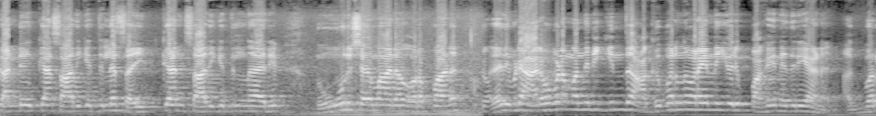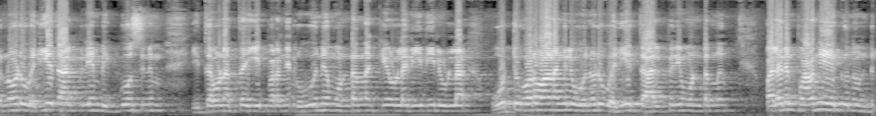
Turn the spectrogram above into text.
കണ്ടുവെക്കാൻ സാധിക്കത്തില്ല സഹിക്കാൻ സാധിക്കത്തില്ല കാര്യം നൂറ് ശതമാനം ഉറപ്പാണ്. അതായത് ഇവിടെ ആരോപണം വന്നിരിക്കുന്നത് അക്ബർ എന്ന് പറയുന്ന ഈ ഒരു പകയനെതിരെയാണ്. അക്ബറിനോട് വലിയ താല്പര്യം ബിഗ് ബോസിനും ഇത്തവണത്തെ ഈ പറഞ്ഞ ക്രൂവിനും ഉണ്ടെന്നൊക്കെയുള്ള രീതിയിലുള്ള വോട്ട് കുറവാണെങ്കിലും ഓനോട് വലിയ താല്പര്യമുണ്ടെന്ന് പലരും പറഞ്ഞു കേൾക്കുന്നുണ്ട്.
